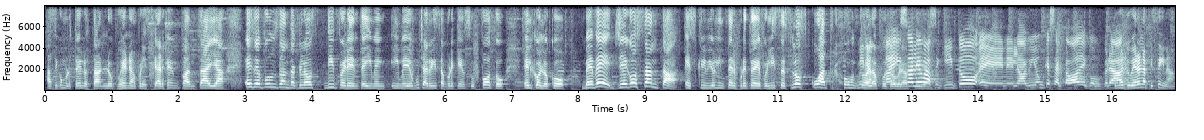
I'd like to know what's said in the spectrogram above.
así como ustedes lo, están, lo pueden apreciar en pantalla. Ese fue un Santa Claus diferente y me, y me dio mucha risa porque en su foto él colocó, bebé, llegó Santa, escribió el intérprete de Felices los Cuatro junto a la fotografía. ahí sale basiquito en el avión que se acaba de comprar. Como estuviera en la piscina.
